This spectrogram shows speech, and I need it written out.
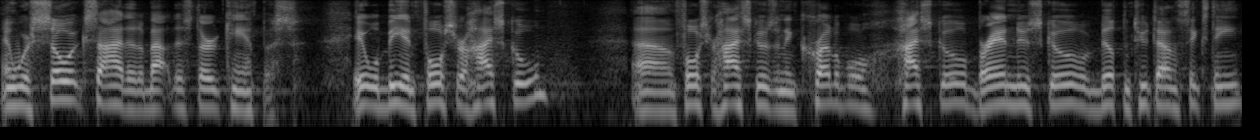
And we're so excited about this third campus. It will be in Fulshear High School. Um, High School is an incredible high school, brand new school, built in 2016.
